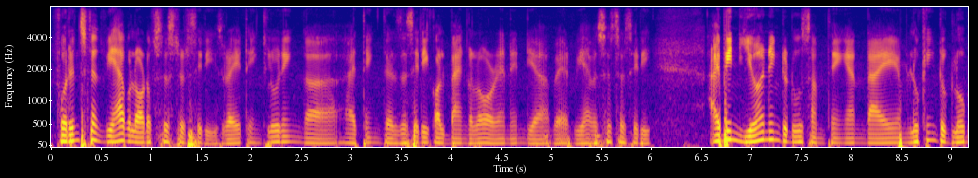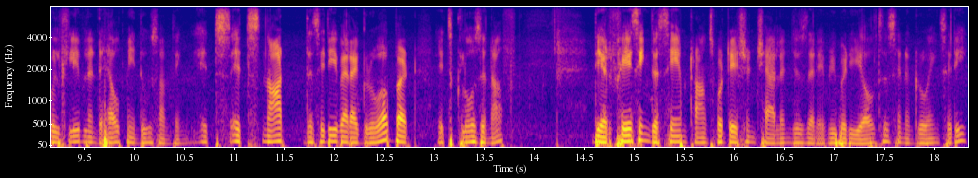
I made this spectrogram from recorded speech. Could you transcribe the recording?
for instance we have a lot of sister cities right? Including uh, i think there's a city called bangalore in india where we have a sister city. I've been yearning to do something, and I am looking to Global Cleveland to help me do something. It's it's not the city where I grew up, but it's close enough. They are facing the same transportation challenges that everybody else is in a growing city.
